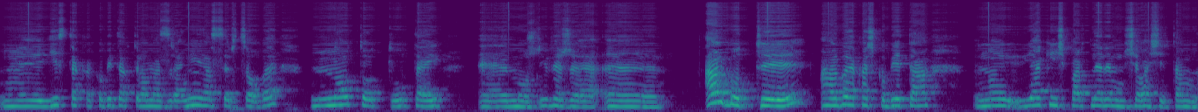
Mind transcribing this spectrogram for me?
mm, jest taka kobieta, która ma zranienia sercowe, no to tutaj możliwe, że albo ty, albo jakaś kobieta, no jakimś partnerem musiała się tam,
